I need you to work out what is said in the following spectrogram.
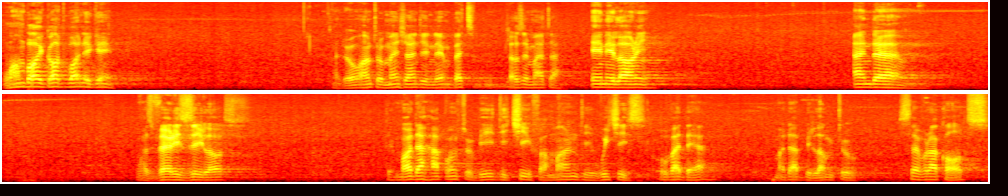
One boy got born again. I don't want to mention the name, but it doesn't matter. In Ilorin. And um, was very zealous. The mother happens to be the chief among the witches over there. Mother belonged to several cults.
